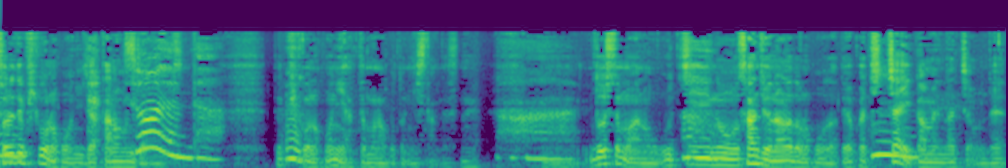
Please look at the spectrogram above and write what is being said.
それでピコの方に、じゃあ頼むんじそうゃないなんだ。で、ピコの方にやってもらうことにしたんですね。うん。どうしても、あの、うちの37度の方だと、やっぱりちっちゃい画面になっちゃうんで、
